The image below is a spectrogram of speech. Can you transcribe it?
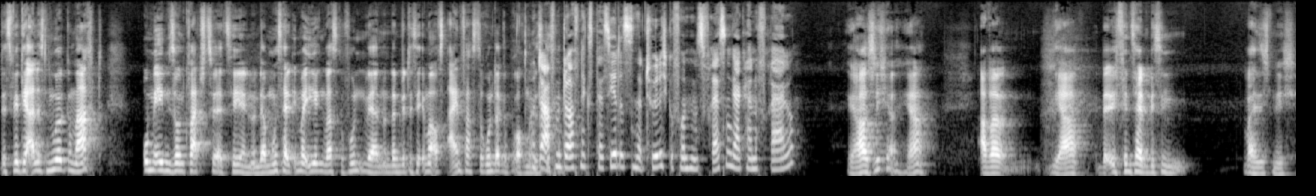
das wird ja alles nur gemacht, um eben so einen Quatsch zu erzählen. Und da muss halt immer irgendwas gefunden werden und dann wird es ja immer aufs Einfachste runtergebrochen. Und das da auf dem Dorf nichts passiert, ist es natürlich gefundenes Fressen, gar keine Frage. Ja, sicher, ja. Aber ja, ich finde es halt ein bisschen, weiß ich nicht.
